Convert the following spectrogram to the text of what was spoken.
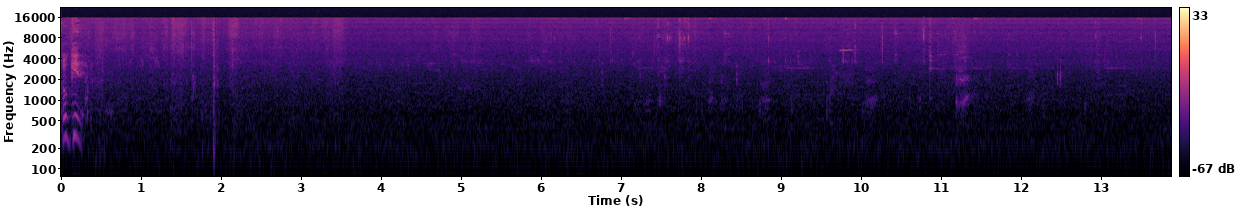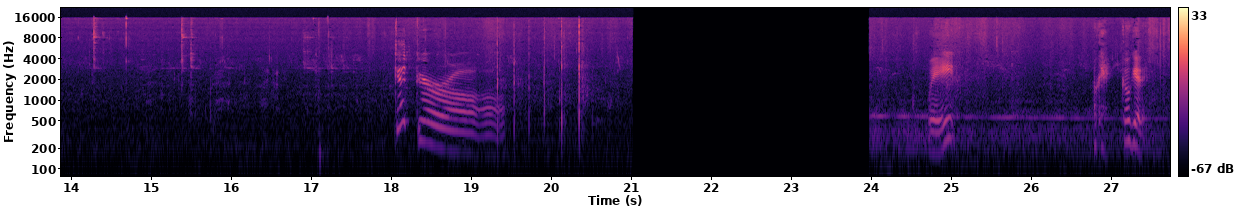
Go get it. Good girl. Wait. Okay, go get it.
